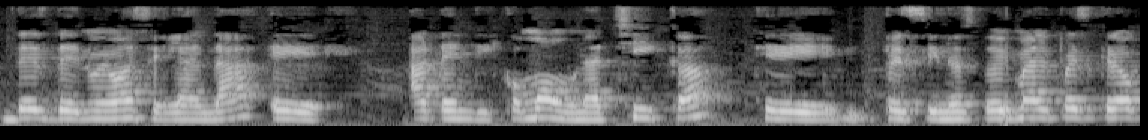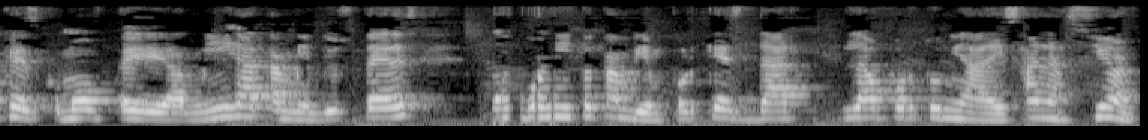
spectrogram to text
desde Nueva Zelanda eh, atendí como a una chica que, pues si no estoy mal, pues creo que es como eh, amiga también de ustedes, muy bonito también porque es dar la oportunidad de sanación,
